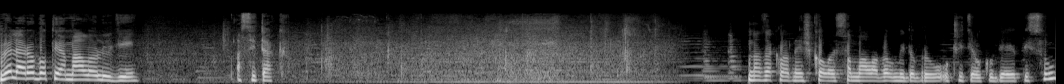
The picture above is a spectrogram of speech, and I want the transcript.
Veľa roboty a málo ľudí. Asi tak. Na základnej škole som mala veľmi dobrú učiteľku dejepisu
